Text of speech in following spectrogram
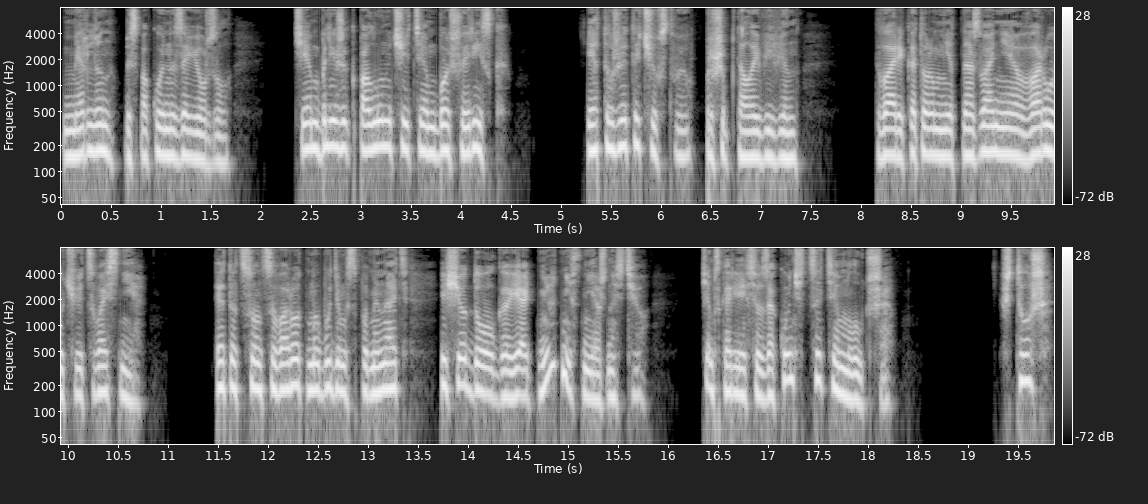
Мерлин беспокойно заерзал. «Чем ближе к полуночи, тем больше риск». «Я тоже это чувствую», — прошептала Вивин. «Твари, которым нет названия, ворочаются во сне». Этот солнцеворот мы будем вспоминать еще долго и отнюдь не с нежностью. Чем скорее все закончится, тем лучше. «Что ж,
